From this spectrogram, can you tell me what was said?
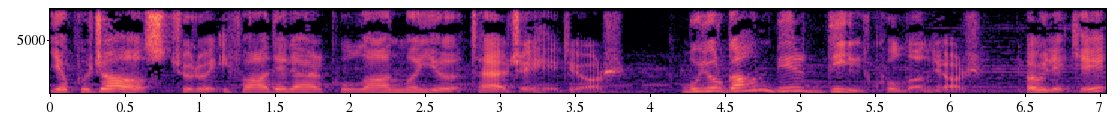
yapacağız türü ifadeler kullanmayı tercih ediyor. Buyurgan bir dil kullanıyor. Öyle ki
